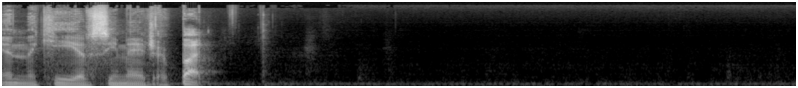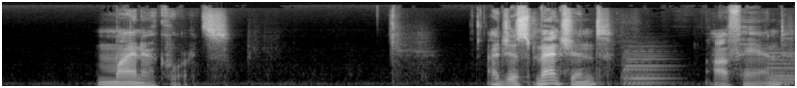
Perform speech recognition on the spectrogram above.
in the key of C major. But minor chords. I just mentioned offhand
